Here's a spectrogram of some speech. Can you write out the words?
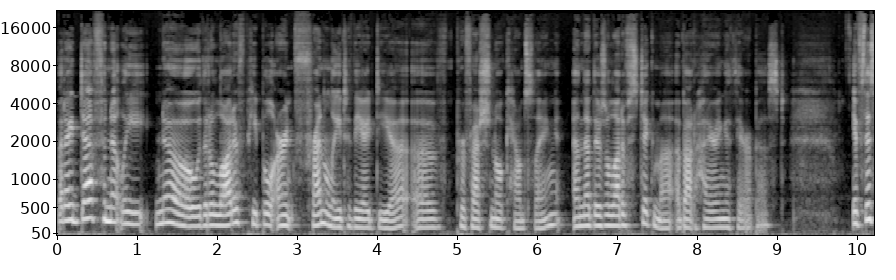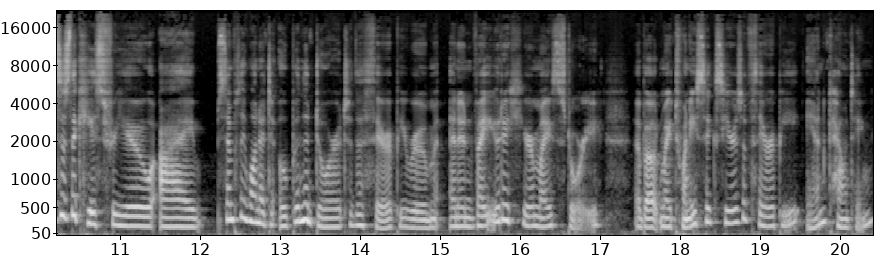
But I definitely know that a lot of people aren't friendly to the idea of professional counseling and that there's a lot of stigma about hiring a therapist. If this is the case for you, I simply wanted to open the door to the therapy room and invite you to hear my story about my 26 years of therapy and counting,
